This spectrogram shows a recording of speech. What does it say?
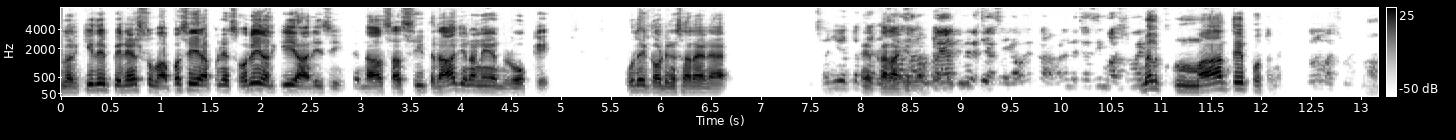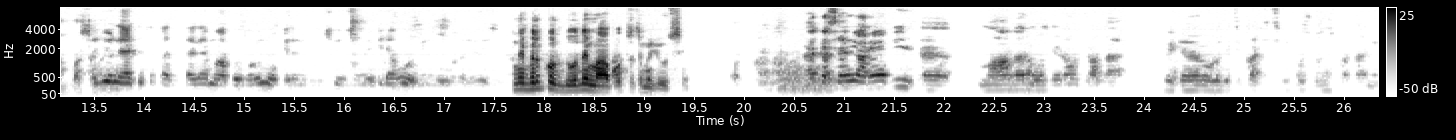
ਲੜਕੀ ਦੇ ਪੇਰੈਂਟਸ ਤੋਂ ਵਾਪਸ ਇਹ ਆਪਣੇ ਸਹੁਰੇ ਲੜਕੀ ਆ ਰਹੀ ਸੀ ਤੇ ਨਾਲ ਸੱਸ ਸੀ ਤੇ 'ਚ ਇਹਨਾਂ ਨੇ ਰੋਕ ਕੇ ਉਹਦੇ ਅਕੋਰਡਿੰਗ ਸਾਰਾ ਜਿਹੜਾ ਸਰ ਜੀ ਉਹ ਇਹ ਕਰਾਂਗੇ। ਬਿਲਕੁਲ ਮਾਂ ਤੇ ਪੁੱਤ ਨੇ। ਦੋਨੋਂ ਮਾਸਟਰਮਾਈਂਡ ਹਾਂ ਬਸ। ਸਰ ਜੀ ਉਹ ਨੈਟ ਤੇ ਕਰ ਦਿੱਤਾ ਗਿਆ ਮਾਂ ਪੁੱਤ ਦੋਵੇਂ ਮੌਕੇ ਤੇ ਮੌਜੂਦ ਸੀ ਉਸ ਸਮੇਂ ਤੇ ਜਾਂ ਹੋਰ ਵੀ ਲੋਕ ਰਲੇ ਹੋਏ ਸੀ। ਨਹੀਂ ਬਿਲਕੁਲ ਦੋਨੇ ਮਾਂ ਪੁੱਤ ਤੇ ਮੌਜੂਦ ਸੀ। ਇਹ ਦੱਸਿਆ ਜਾ ਰਿਹਾ ਕਿ ਮਾਂ ਦਾ ਰੋਲ ਜਿਹੜਾ ਉਹ ਜ਼ਿਆਦਾ ਹੈ ਬੇਟੇ ਦਾ ਰੋਲ ਵਿੱਚ ਘੱਟ ਸੀ ਕੁਝ ਨੂੰ ਪਤਾ ਨਹੀਂ।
